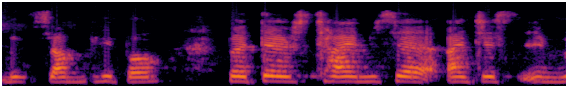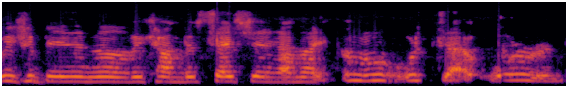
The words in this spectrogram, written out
with some people, but there's times that I just we could be in the middle of a conversation and I'm like, oh, what's that word?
